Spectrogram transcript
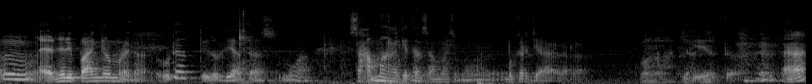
Mm, akhirnya dipanggil mereka. Udah tidur di atas semua. Sama kita sama semua bekerja karena Kurang ajar. gitu. Hah?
